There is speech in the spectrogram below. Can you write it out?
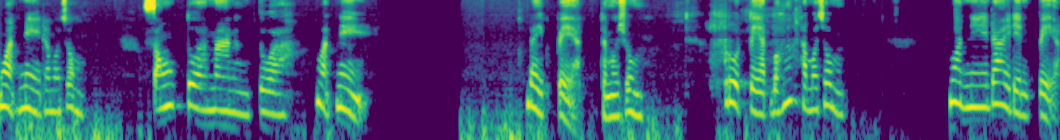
งวดนี้ท่านผู้ชม สองตัวมาหนึ่งตัวหวดนี่ ได้แปดท่านผู้ชม รูดแปดบ่ฮะท่านผู้ชมหวดนี้ได้เด่นแปด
